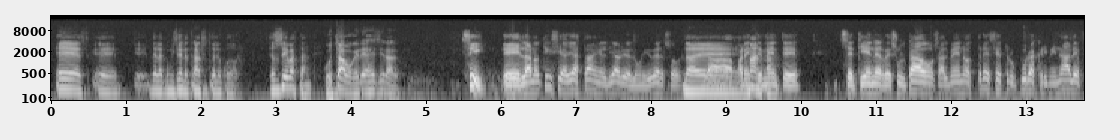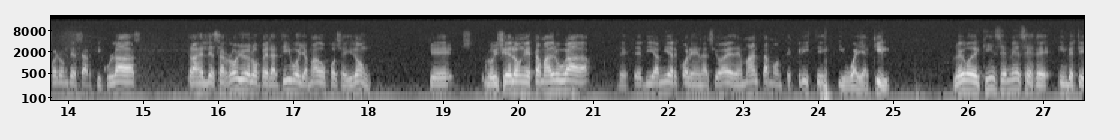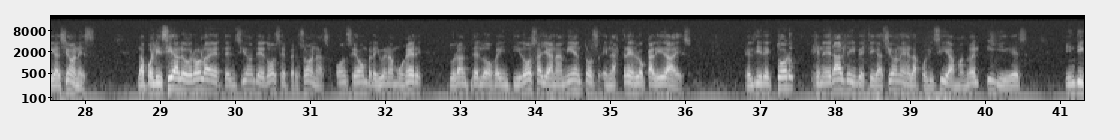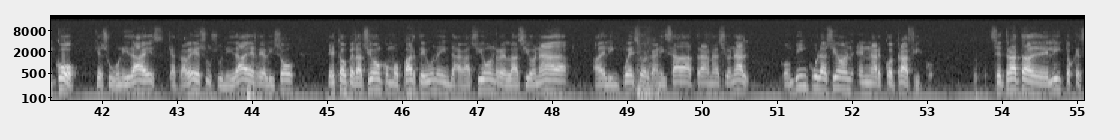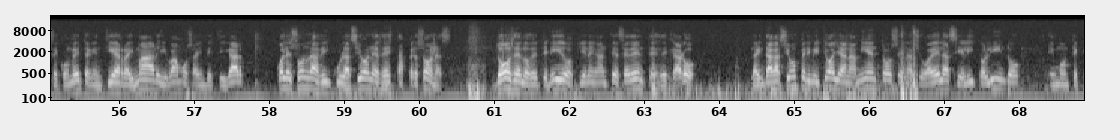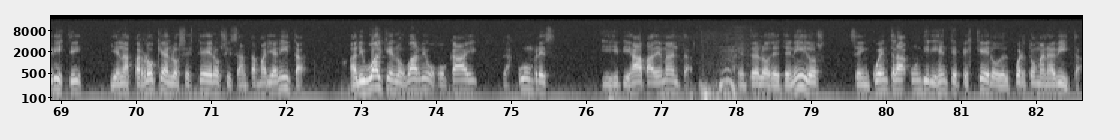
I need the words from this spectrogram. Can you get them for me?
es eh, de la Comisión de Tránsito del Ecuador. Eso sí hay bastante. Gustavo, ¿querías decir algo? Sí, eh, la noticia ya está en el diario del Universo. ya aparentemente Manta. se tiene resultados. Al menos tres estructuras criminales fueron desarticuladas tras el desarrollo del operativo llamado Poseidón, que lo hicieron esta madrugada de este día miércoles en las ciudades de Manta, Montecristi y Guayaquil. Luego de 15 meses de investigaciones, la policía logró la detención de 12 personas, 11 hombres y una mujer, durante los 22 allanamientos en las tres localidades. El director general de investigaciones de la policía, Manuel Íñiguez, indicó que sus unidades, que a través de sus unidades realizó esta operación como parte de una indagación relacionada a delincuencia organizada transnacional con vinculación en narcotráfico. Se trata de delitos que se cometen en tierra y mar y vamos a investigar cuáles son las vinculaciones de estas personas. Dos de los detenidos tienen antecedentes, declaró. La indagación permitió allanamientos en la ciudadela Cielito Lindo, en Montecristi y en las parroquias Los Esteros y Santa Marianita, al igual que en los barrios Jocay, Las Cumbres y Jipijapa de Manta. Entre los detenidos se encuentra un dirigente pesquero del puerto Manavita.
